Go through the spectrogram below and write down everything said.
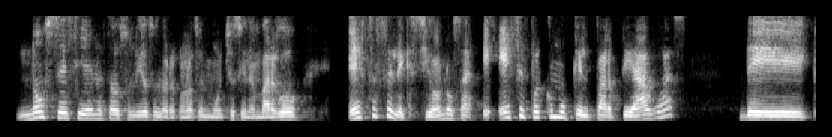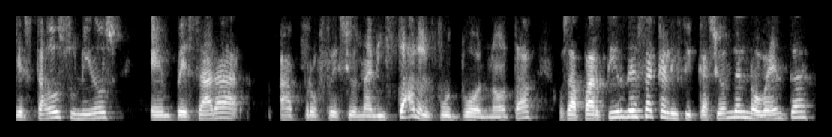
no sé si en Estados Unidos se lo reconocen mucho, sin embargo, esta selección, o sea, e, ese fue como que el parteaguas de que Estados Unidos empezara a profesionalizar el fútbol, ¿no? O sea, a partir de esa calificación del 90,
